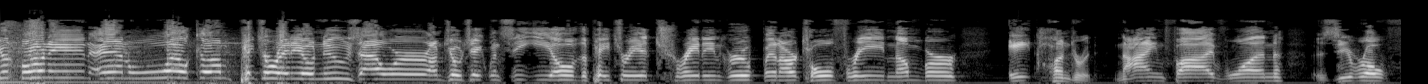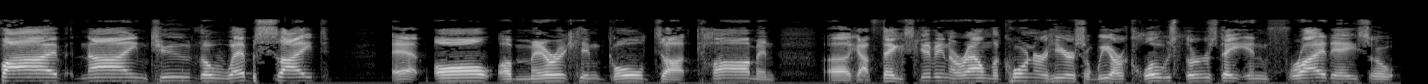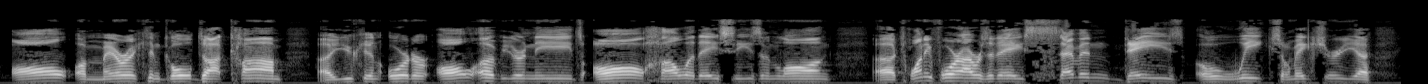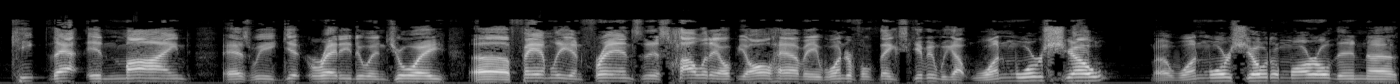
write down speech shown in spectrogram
Good morning and welcome, Patriot Radio News Hour. I'm Joe Jaquin, CEO of the Patriot Trading Group, and our toll free number 800 951 0592. The website at allamericangold.com. And uh, got Thanksgiving around the corner here, so we are closed Thursday and Friday. So allamericangold.com. Uh, you can order all of your needs all holiday season long, uh, 24 hours a day, seven days a week. So make sure you keep that in mind as we get ready to enjoy uh, family and friends this holiday. I hope you all have a wonderful Thanksgiving. We got one more show, uh, one more show tomorrow. Then uh,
